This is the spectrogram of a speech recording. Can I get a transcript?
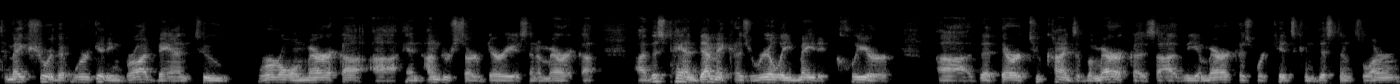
to make sure that we're getting broadband to rural America uh, and underserved areas in America. Uh, this pandemic has really made it clear uh, that there are two kinds of Americas. Uh, the Americas where kids can distance learn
